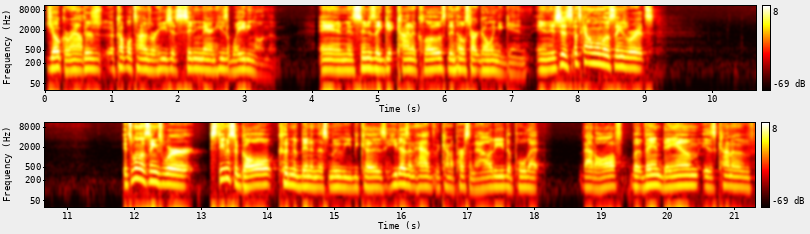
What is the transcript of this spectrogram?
joke around. There's a couple of times where he's just sitting there and he's waiting on them. And as soon as they get kind of close, then he'll start going again. And it's just, it's kind of one of those things where it's, it's one of those things where Steven Seagal couldn't have been in this movie because he doesn't have the kind of personality to pull that that off, but Van Damme is kind of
